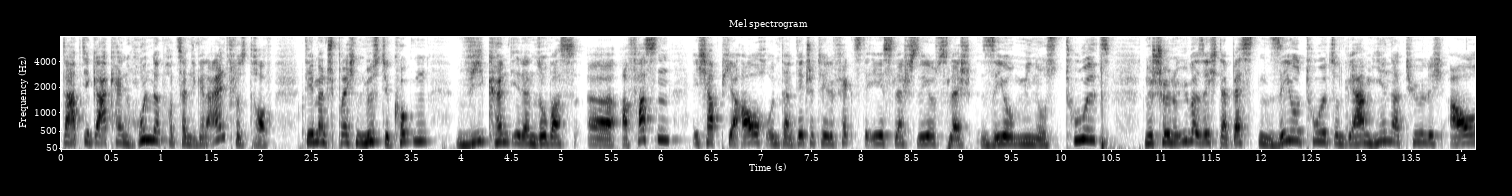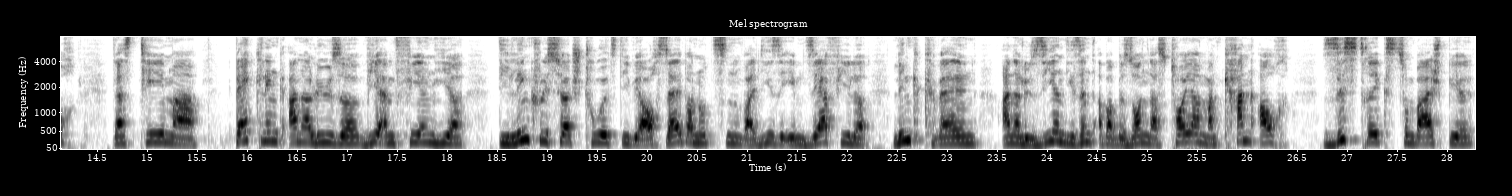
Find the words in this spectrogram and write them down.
da habt ihr gar keinen hundertprozentigen Einfluss drauf. Dementsprechend müsst ihr gucken, wie könnt ihr denn sowas äh, erfassen. Ich habe hier auch unter digitaleffects.de slash SEO slash SEO-Tools eine schöne Übersicht der besten SEO-Tools und wir haben hier natürlich auch das Thema Backlink-Analyse. Wir empfehlen hier die Link Research Tools, die wir auch selber nutzen, weil diese eben sehr viele Linkquellen analysieren. Die sind aber besonders teuer. Man kann auch Sistrix zum Beispiel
